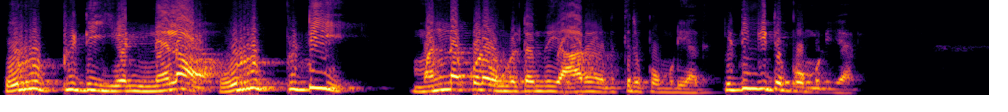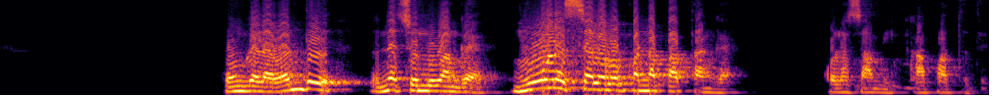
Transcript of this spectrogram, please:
ஒரு பிடி என் நிலம் ஒரு பிடி மண்ணை கூட உங்கள்ட்ட இருந்து யாரும் எடுத்துட்டு போக முடியாது. பிடுங்கிட்டு போக முடியாது. உங்களை வந்து என்ன சொல்லுவாங்க? மூல செலவு பண்ண பார்த்தாங்க. குலசாமி காப்பாத்துது.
